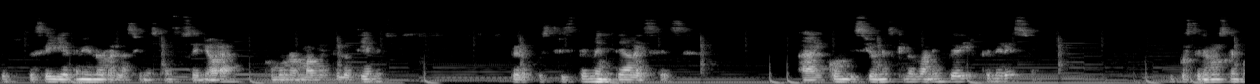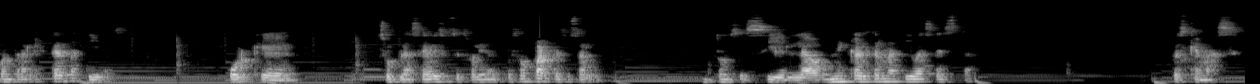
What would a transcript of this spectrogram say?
pues usted seguiría teniendo relaciones con su señora como normalmente lo tiene, pero pues tristemente a veces hay condiciones que nos van a impedir tener eso. Y pues tenemos que encontrar alternativas porque su placer y su sexualidad pues son parte de su salud. Entonces, si la única alternativa es esta, pues ¿qué más?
